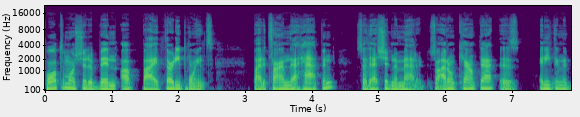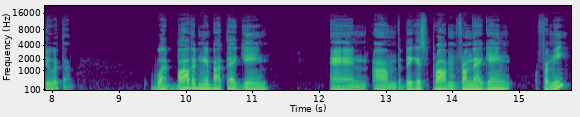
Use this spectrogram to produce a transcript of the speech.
Baltimore should have been up by 30 points by the time that happened. So that shouldn't have mattered. So I don't count that as anything to do with them. What bothered me about that game and um the biggest problem from that game for me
